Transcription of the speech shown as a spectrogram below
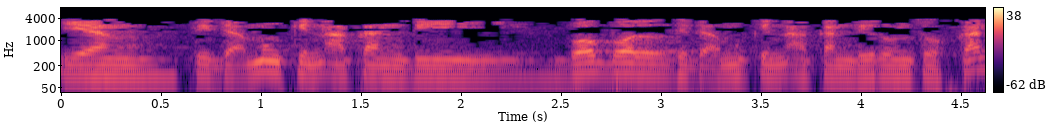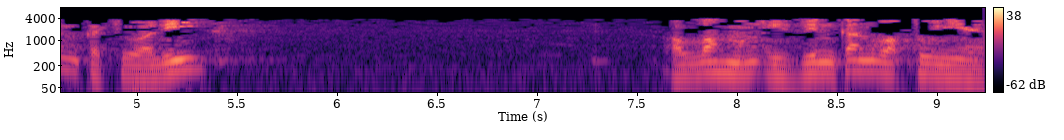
yang tidak mungkin akan dibobol, tidak mungkin akan diruntuhkan kecuali Allah mengizinkan waktunya.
